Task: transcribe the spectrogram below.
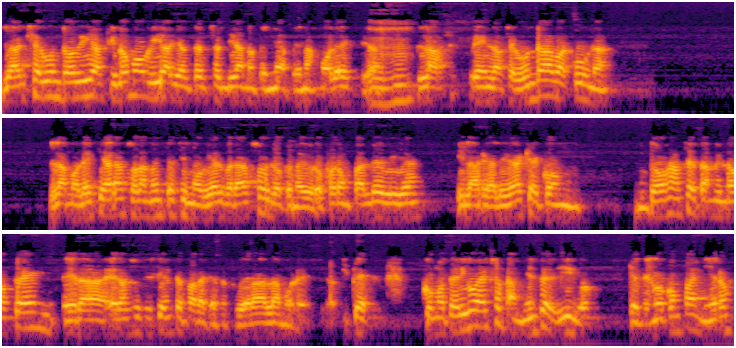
ya el segundo día sí lo movía y el tercer día no tenía apenas molestia. en la segunda vacuna, la molestia era solamente si movía el brazo y lo que me duró fueron un par de días. Y la realidad es que con dos acetaminofén era, era suficiente para que se pudiera dar la molestia. Así que, como te digo eso, también te digo que tengo compañeros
